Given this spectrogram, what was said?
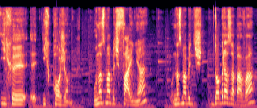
ich, ich poziom. U nas ma być fajnie, u nas ma być dobra zabawa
